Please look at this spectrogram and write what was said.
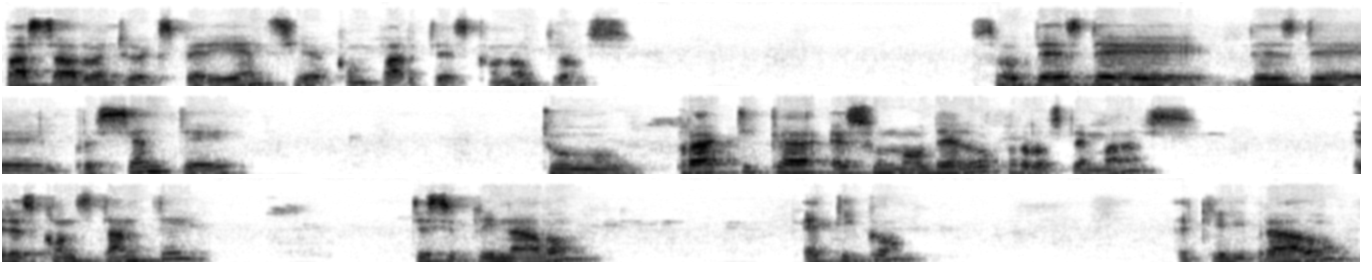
basado en tu experiencia compartes con otros. So, desde, desde el presente, tu práctica es un modelo para los demás. Eres constante, disciplinado, ético, equilibrado,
